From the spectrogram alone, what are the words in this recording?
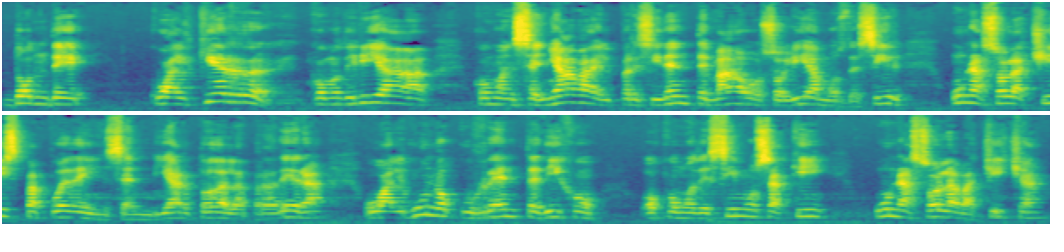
donde cualquier, como diría, como enseñaba el presidente Mao, solíamos decir, una sola chispa puede incendiar toda la pradera, o algún ocurrente dijo, o como decimos aquí, una sola bachicha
